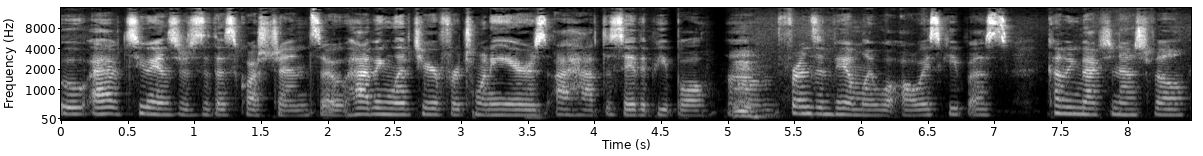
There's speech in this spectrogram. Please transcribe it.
Ooh, I have two answers to this question. So, having lived here for 20 years, I have to say the people. Um, mm. Friends and family will always keep us coming back to Nashville.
